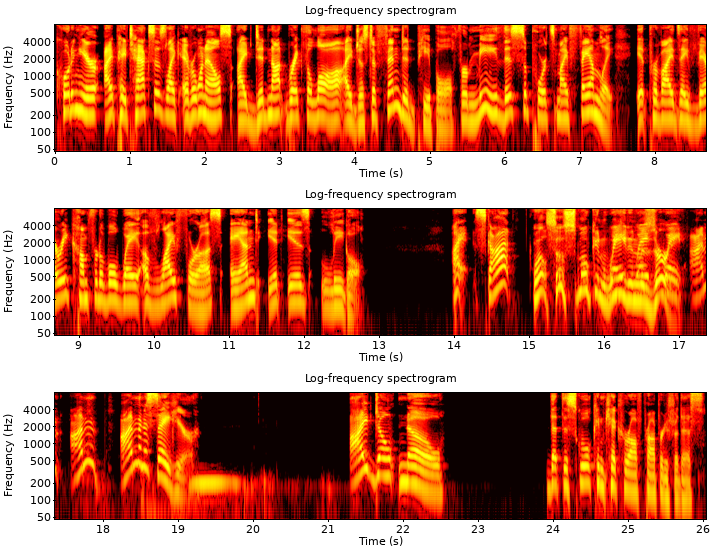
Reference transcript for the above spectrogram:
quoting here, I pay taxes like everyone else. I did not break the law. I just offended people. For me, this supports my family. It provides a very comfortable way of life for us, and it is legal. I Scott. Well, so smoking wait, weed in wait, Missouri. Wait, I'm I'm I'm going to say here. I don't know that the school can kick her off property for this.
